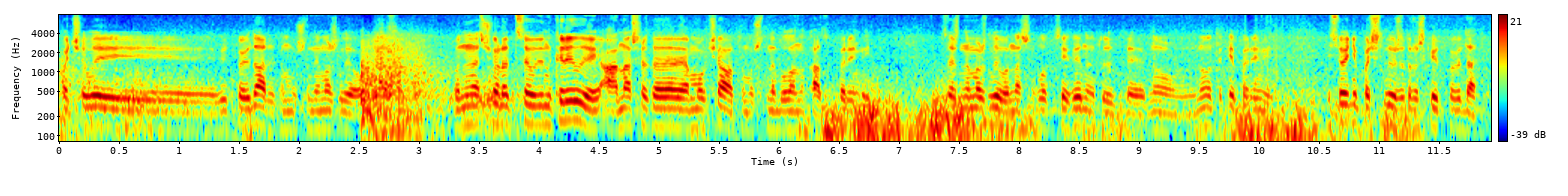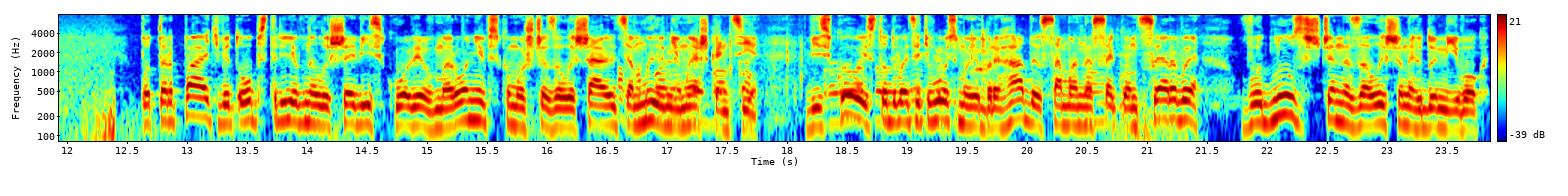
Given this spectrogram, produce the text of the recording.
почали відповідати, тому що неможливо. Вони нас вчора це один крили, а наша артилерія мовчала, тому що не було наказу переміг. Це ж неможливо, наші хлопці гинуть тут, е, ну, ну таке переміг. І сьогодні почали вже трошки відповідати. Потерпають від обстрілів не лише військові. В Миронівському ще залишаються мирні мешканці. Військовий 128-ї бригади саме несе консерви в одну з ще не залишених домівок.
